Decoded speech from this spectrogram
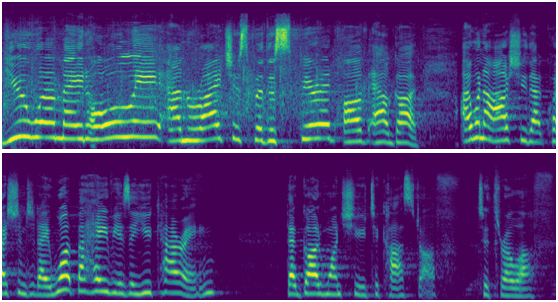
You were made holy and righteous for the Spirit of our God. I want to ask you that question today. What behaviors are you carrying that God wants you to cast off, to throw off.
